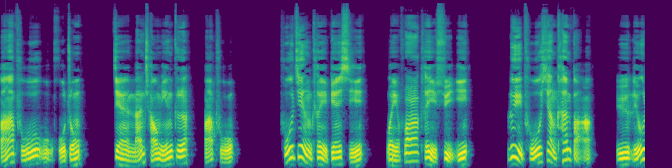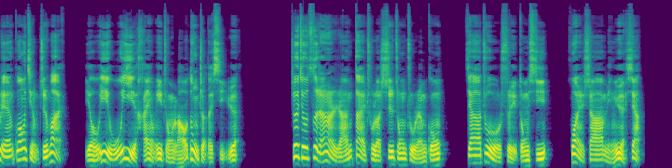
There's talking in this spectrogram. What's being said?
拔蒲五湖中。见南朝民歌《拔蒲》。蒲茎可以编席，苇花可以絮衣。绿蒲向堪把，与流连光景之外。有意无意，还有一种劳动者的喜悦，这就自然而然带出了诗中主人公家住水东西，浣纱明月下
